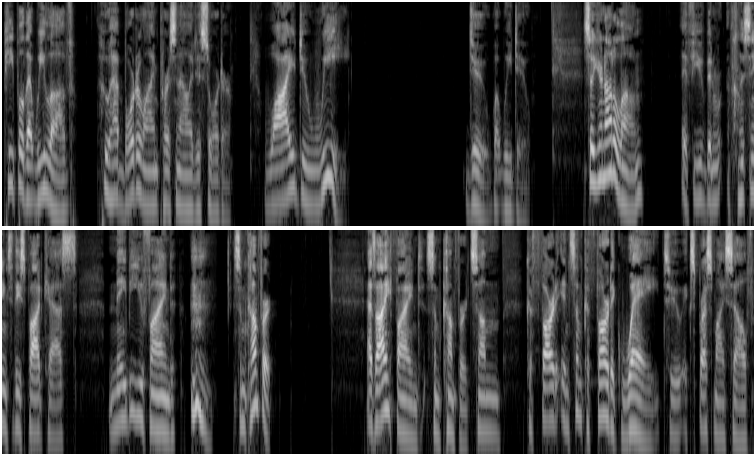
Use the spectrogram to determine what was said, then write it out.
people that we love who have borderline personality disorder why do we do what we do? So you're not alone. If you've been listening to these podcasts, maybe you find some comfort. As I find some comfort, some cathartic, in some cathartic way to express myself,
